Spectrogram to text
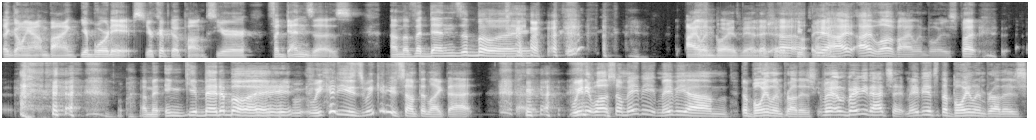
They're going out and buying your Bored Apes, your CryptoPunks, your Fidenzas. I'm a Fidenza boy. Island Boys, man. That shit uh, Yeah, I, I love Island Boys, but I'm an incubator boy. We could use we could use something like that. we need well, so maybe maybe um the Boylan brothers. Maybe that's it. Maybe it's the Boylan brothers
